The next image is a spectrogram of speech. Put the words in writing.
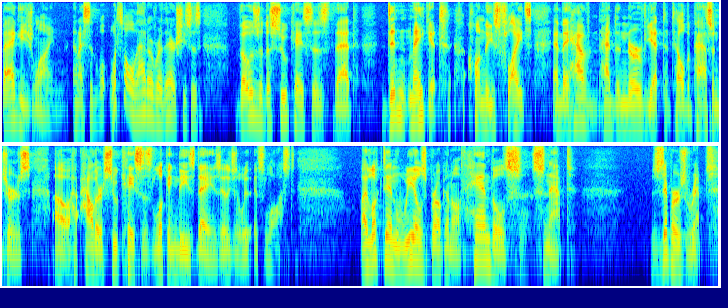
baggage line. And I said, What's all that over there? She says, Those are the suitcases that didn't make it on these flights, and they haven't had the nerve yet to tell the passengers uh, how their suitcase is looking these days. It's, it's lost. I looked in, wheels broken off, handles snapped, zippers ripped.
